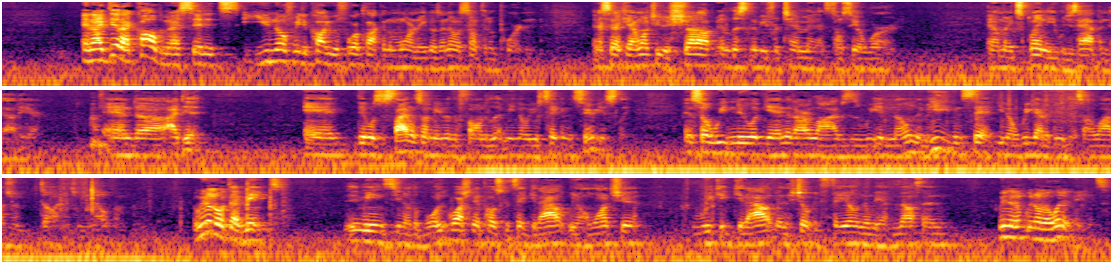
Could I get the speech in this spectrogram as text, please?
And I did. I called him and I said, "It's you know for me to call you at four o'clock in the morning." He goes, "I know it's something important." And I said, "Okay, I want you to shut up and listen to me for 10 minutes. Don't say a word." And I'm going to explain to you what just happened out here. And uh, I did. And there was a silence on the end of the phone to let me know he was taking it seriously. And so we knew again that our lives as we had known them. He even said, you know, we got to do this. Our lives are done as we know them. And we don't know what that means. It means, you know, the Washington Post could say, get out, we don't want you. We could get out and the show could fail and then we have nothing. We don't, we don't know what it means.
